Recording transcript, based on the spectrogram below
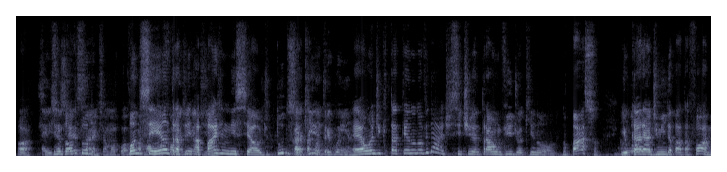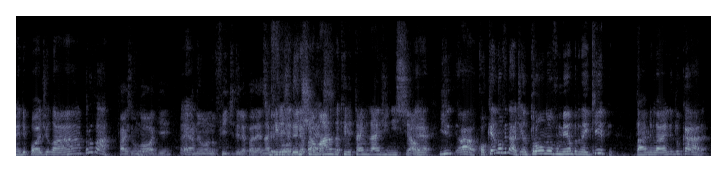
Ó, É, isso resolve é tudo. interessante, é uma boa- Quando uma você boa entra, a, a página inicial de tudo o isso cara tá aqui contribuindo. é onde que tá tendo novidade. Se te entrar um vídeo aqui no, no passo, e o cara é admin da plataforma, ele pode ir lá aprovar. Faz um log, É. no, no feed dele aparece. Naquele ele- dele chamaram aparece. daquele timeline inicial. É, e ah, qualquer novidade, entrou um novo membro na equipe, timeline do cara.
